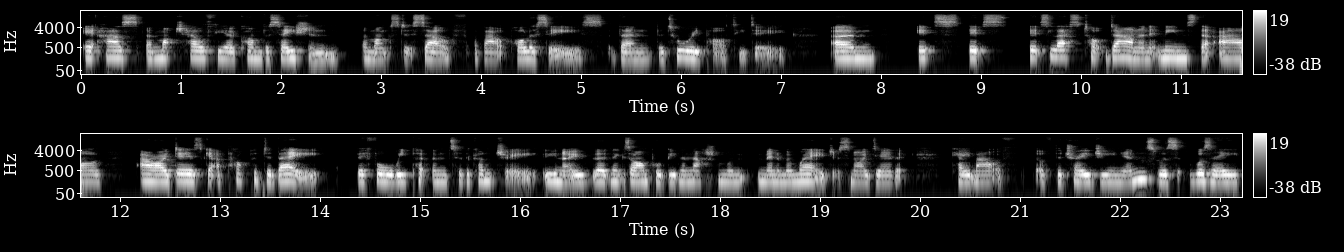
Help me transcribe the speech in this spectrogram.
it has a much healthier conversation amongst itself about policies than the Tory party do. Um, it's it's it's less top down, and it means that our our ideas get a proper debate before we put them to the country. You know, an example would be the national minimum wage. It's an idea that came out of, of the trade unions was was a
